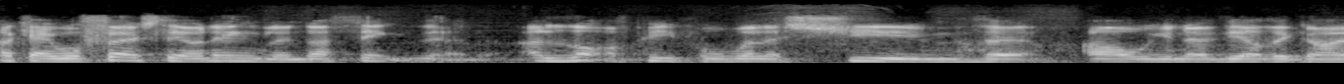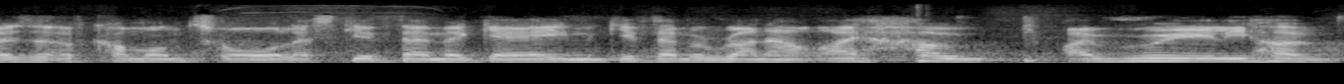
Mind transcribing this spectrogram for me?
Okay, well, firstly on England, I think that a lot of people will assume that, oh, you know, the other guys that have come on tour, let's give them a game give them a run out. I hope, I really hope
